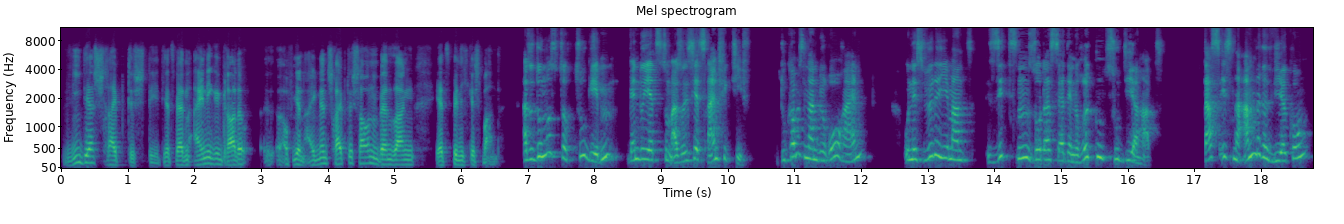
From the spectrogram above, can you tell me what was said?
wie der Schreibtisch steht? Jetzt werden einige gerade auf ihren eigenen Schreibtisch schauen und werden sagen, jetzt bin ich gespannt. Also du musst doch zugeben, wenn du jetzt zum, also ist jetzt rein fiktiv, du kommst in ein Büro rein und es würde jemand sitzen, so dass er den Rücken zu dir hat. Das ist eine andere Wirkung,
